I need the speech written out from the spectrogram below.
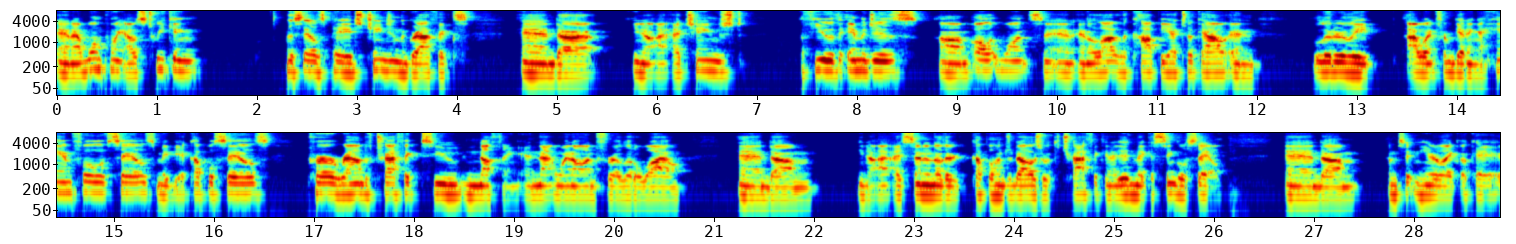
and at one point, I was tweaking the sales page, changing the graphics, and uh, you know, I, I, changed a few of the images um, all at once, and, and a lot of the copy I took out, and literally, I went from getting a handful of sales, maybe a couple sales, per round of traffic to nothing, and that went on for a little while. And um, you know, I, I, sent another couple hundred dollars worth of traffic, and I didn't make a single sale. And um, I'm sitting here like, okay,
